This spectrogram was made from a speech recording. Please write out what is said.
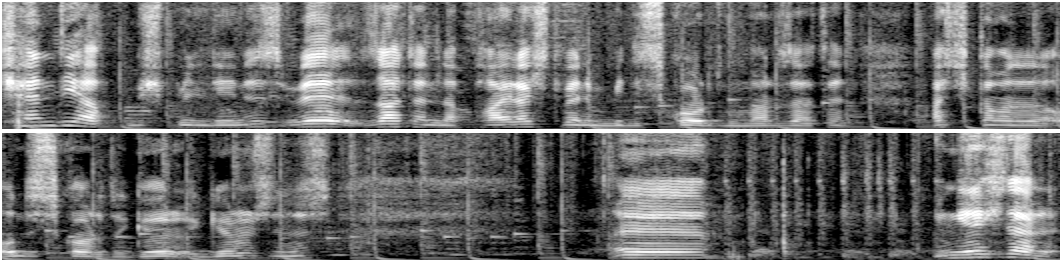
kendi yapmış bildiğiniz ve zaten de paylaştı benim bir Discord'um var zaten. Açıklamada da o Discord'u gör- görürsünüz. Ee, gençler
